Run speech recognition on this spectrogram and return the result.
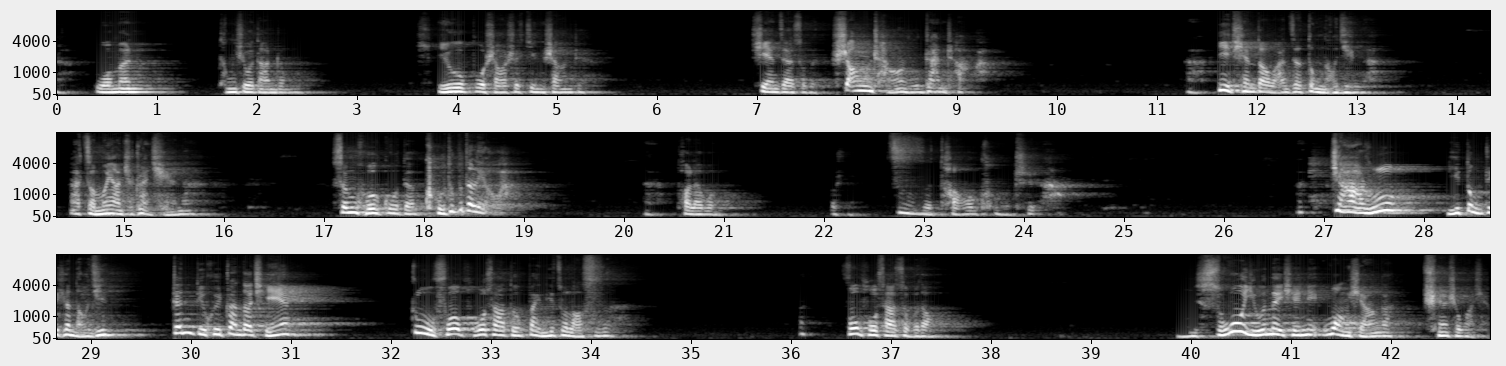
啊！我们同学当中有不少是经商的，现在所谓商场如战场啊！啊，一天到晚在动脑筋啊！啊，怎么样去赚钱呢？生活过得苦的不得了啊！啊，跑来我，我说自讨苦吃啊！假如你动这些脑筋，真的会赚到钱，诸佛菩萨都拜你做老师！佛菩萨做不到，你所有那些念妄想啊，全是妄想。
